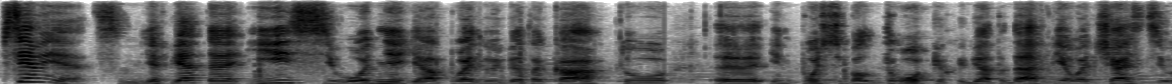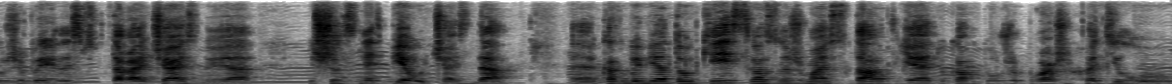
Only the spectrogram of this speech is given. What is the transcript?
Всем привет! Я Пята, и сегодня я пройду, ребята, карту э, Impossible Dropper, ребята, да, первая часть, уже появилась вторая часть, но я решил снять первую часть, да. Э, как бы, ребята, окей, сразу нажимаю старт, я эту карту уже проходил,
